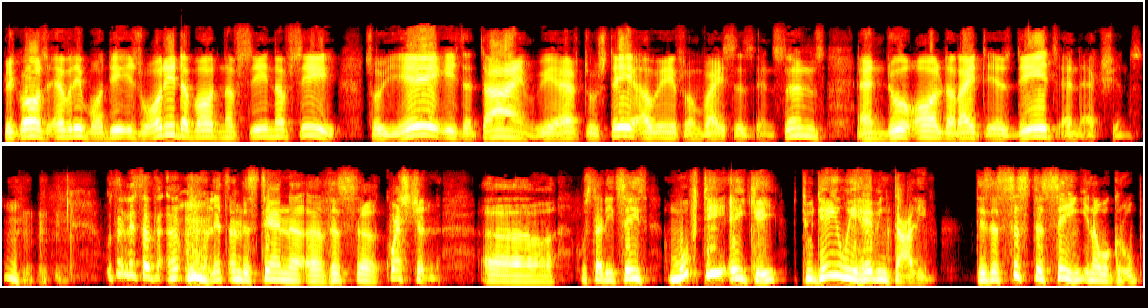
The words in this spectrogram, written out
because everybody is worried about nafsi, nafsi. So here is the time we have to stay away from vices and sins and do all the righteous deeds and actions. So let's, uh, let's understand uh, uh, this uh, question. Uh, who studied says, Mufti AK Today we're having ta'lim. There's a sister saying in our group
